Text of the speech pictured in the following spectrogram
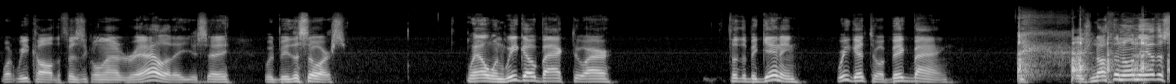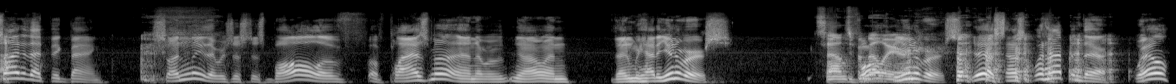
what we call the physical matter reality, you say, would be the source. Well, when we go back to our, to the beginning, we get to a big bang. There's nothing on the other side of that big bang. Suddenly there was just this ball of, of plasma and, was, you know, and then we had a universe. Sounds familiar. Universe. yes. what happened there? Well,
